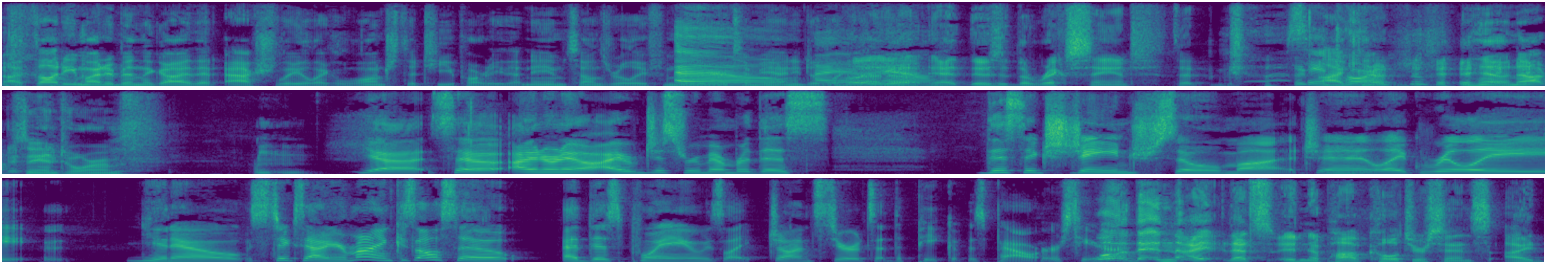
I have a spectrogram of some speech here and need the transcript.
I thought he might have been the guy that actually like launched the Tea Party. That name sounds really familiar to me. I need to Oh, I look don't that know. up. yeah uh, there's the rick sant that Santorum. no, not Santorum. Yeah, so I don't know. I just remember this this exchange so much, and it Mm-hmm. like really, you know, sticks out in your mind because also at this point it was like Jon Stewart's at the peak of his powers here. Well, that, and I, that's in a pop culture sense. I,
